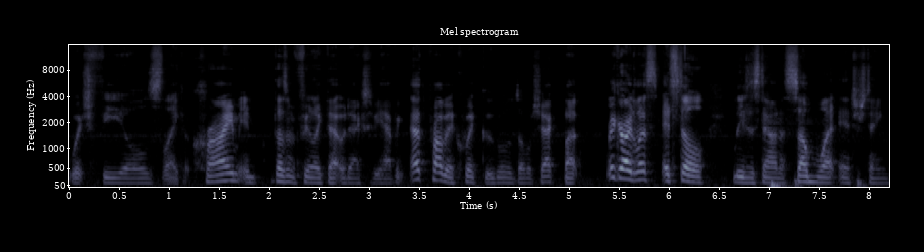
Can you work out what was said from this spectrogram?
which feels like a crime. It doesn't feel like that would actually be happening. That's probably a quick Google to double check, but regardless, it still leads us down a somewhat interesting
